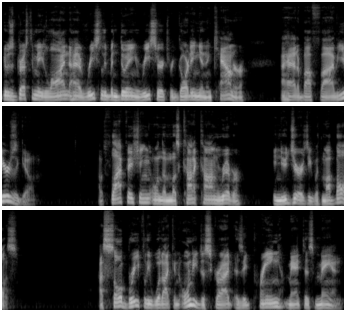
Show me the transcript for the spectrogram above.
it was addressed to me Lon. I have recently been doing research regarding an encounter I had about five years ago. I was fly fishing on the Musconetcong River in New Jersey with my boss. I saw briefly what I can only describe as a praying mantis man.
